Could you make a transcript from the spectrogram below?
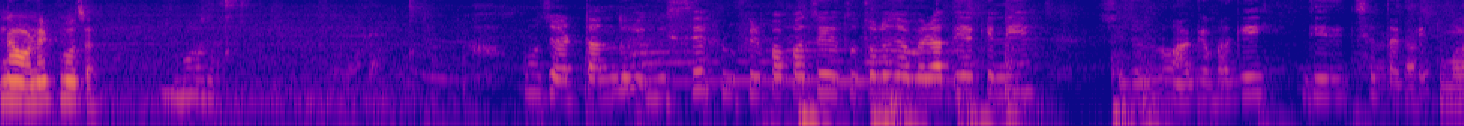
না অনেক মজা। মজা। মজার তান্দুরি দিচ্ছে রুফির পাপা যেহেতু চলে যাবে রাদিয়াকে নিয়ে সেজন্য আগে ভাগেই দিয়ে দিচ্ছে তাকে। তোমার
